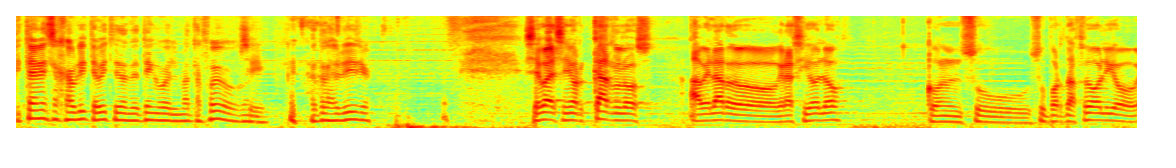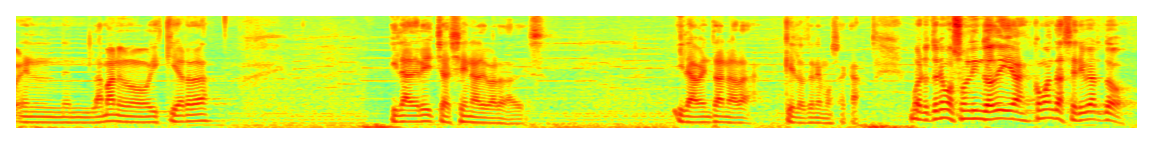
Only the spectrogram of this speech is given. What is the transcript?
Está en esa jaulita, ¿viste? Donde tengo el matafuego. con- Sí. Atrás del vidrio. Se va el señor Carlos Abelardo Graciolo con su, su portafolio en, en la mano izquierda y la derecha llena de verdades. Y la ventana da, que lo tenemos acá. Bueno, tenemos un lindo día. ¿Cómo andas, Heriberto?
